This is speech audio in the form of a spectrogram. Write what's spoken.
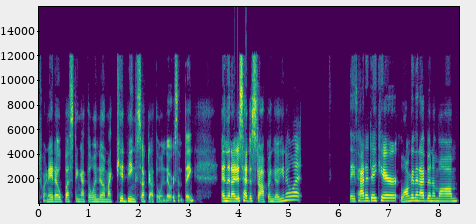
tornado busting out the window, my kid being sucked out the window or something. And then I just had to stop and go, you know what? They've had a daycare longer than I've been a mom.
